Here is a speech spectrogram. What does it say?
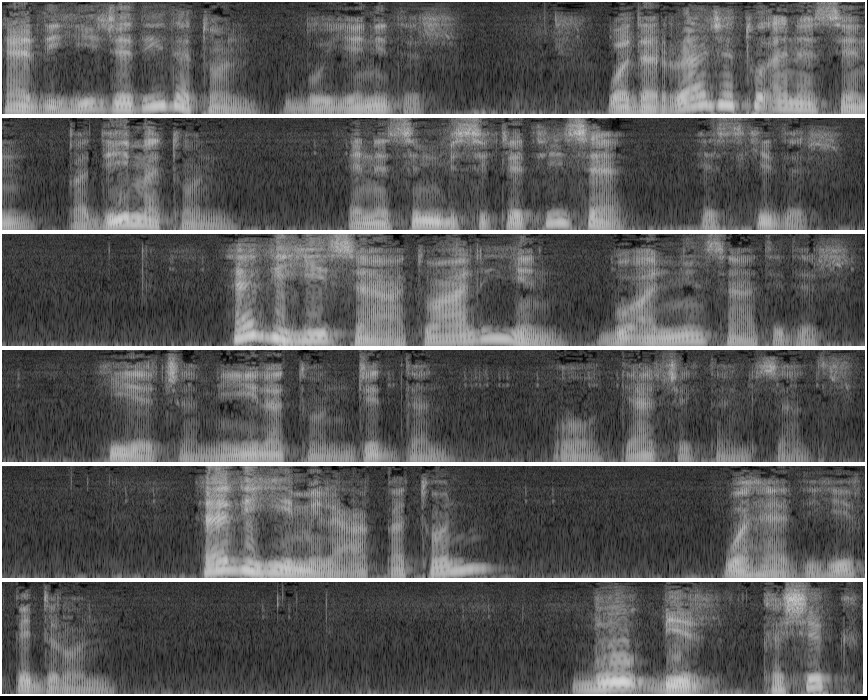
Hadihi cedidetun. Bu yenidir. Ve derracetu Enes'in kadimetun. Enes'in bisikleti ise eskidir. Hâzihi saatu Ali'in. Bu Ali'nin saatidir. Hiye cemiletun cidden. O gerçekten güzeldir. Hâzihi mil'akatun ve hâzihi kıdrun. Bu bir kaşık,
